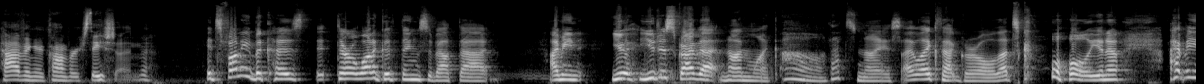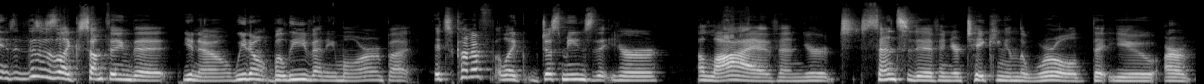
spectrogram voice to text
having a conversation. It's funny because there are a lot of good things about that. I mean, you you describe that and I'm like, "Oh, that's nice. I like that girl. That's cool." You know. I mean, this is like something that, you know, we don't believe anymore, but it's kind of like just means that you're alive and you're t- sensitive and you're taking in the world that you are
